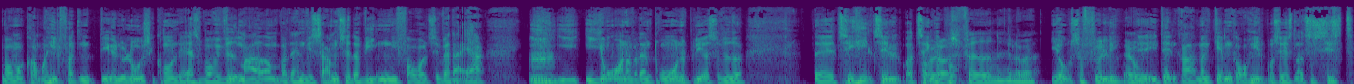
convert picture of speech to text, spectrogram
hvor man kommer helt fra den, det ønologiske grundlag, altså hvor vi ved meget om, hvordan vi sammensætter vinen i forhold til, hvad der er i, i, i jorden, og hvordan druerne bliver osv., øh, til helt til Og tænke på... også fadene, eller hvad? Jo, selvfølgelig, Jo. Øh, i den grad. Man gennemgår hele processen, og til sidst,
